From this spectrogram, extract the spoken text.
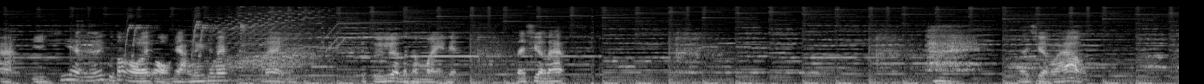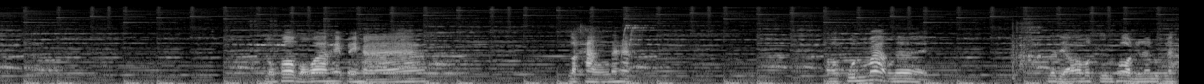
อะอีกเที่ยเอ้ยกูต้องเอาอะไรออกอย่างหนึ่งใช่ไหมแม่งจะซื้อเลือดมาทำไมเนี่ย ได้เชือกแล้วฮะได้เชือกแล้วหลวงพ่อบอกว่าให้ไปหาระฆังนะฮะขอบคุณมากเลย แล้วเดี๋ยวเอามาคืนพ่อด้วยนะลูกนะ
